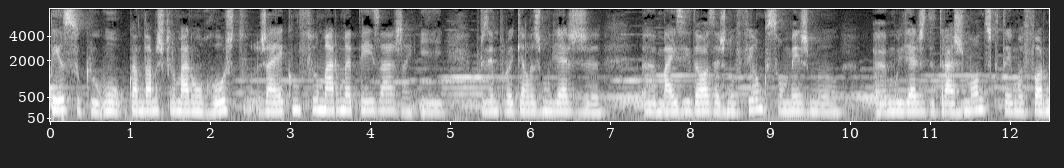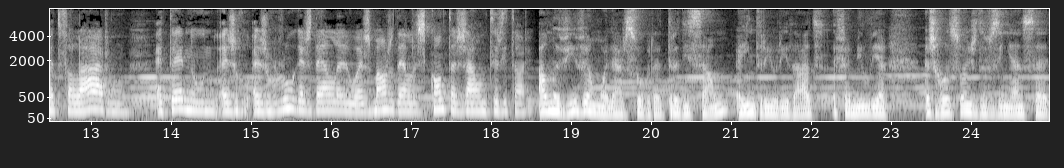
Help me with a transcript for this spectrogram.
penso que um, quando vamos filmar um rosto já é como filmar uma paisagem e, por exemplo, aquelas mulheres uh, mais idosas no filme que são mesmo mulheres de trás-montes que têm uma forma de falar, um, até no, as, as rugas dela ou as mãos delas conta já um território. Alma Viva é um olhar sobre a tradição, a interioridade, a família, as relações de vizinhança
